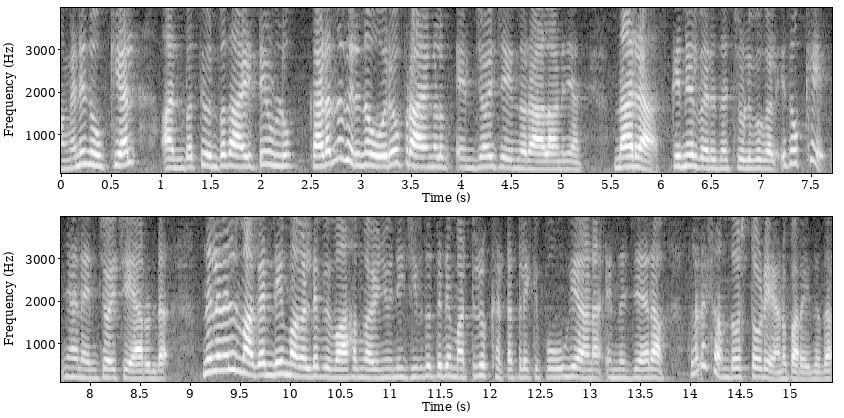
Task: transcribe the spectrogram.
അങ്ങനെ നോക്കിയാൽ അൻപത്തി ഒൻപതായിട്ടേ ഉള്ളൂ കടന്നു വരുന്ന ഓരോ പ്രായങ്ങളും എൻജോയ് ചെയ്യുന്ന ഒരാളാണ് ഞാൻ. നര സ്കിന്നിൽ വരുന്ന ചുളിവുകൾ ഇതൊക്കെ ഞാൻ എൻജോയ് ചെയ്യാറുണ്ട്. നിലവിൽ മകന്റെയും മകളുടെ വിവാഹം കഴിഞ്ഞു. ഇനി ജീവിതത്തിന്റെ മറ്റൊരു ഘട്ടത്തിലേക്ക് പോവുകയാണ് എന്ന് ജയറാം വളരെ സന്തോഷത്തോടെയാണ് പറയുന്നത്.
